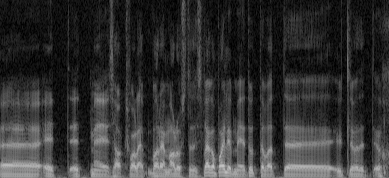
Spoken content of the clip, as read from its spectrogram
et, et me saaks vale, varem alustada, sest väga paljud meie tuttavad öö, ütlevad, et oh,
